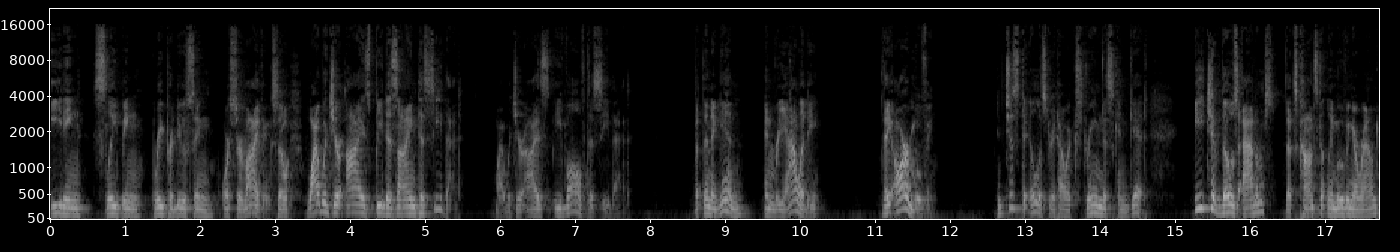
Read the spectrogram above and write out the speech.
eating, sleeping, reproducing, or surviving. So why would your eyes be designed to see that? Why would your eyes evolve to see that? But then again, in reality, they are moving. And just to illustrate how extreme this can get, each of those atoms that's constantly moving around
